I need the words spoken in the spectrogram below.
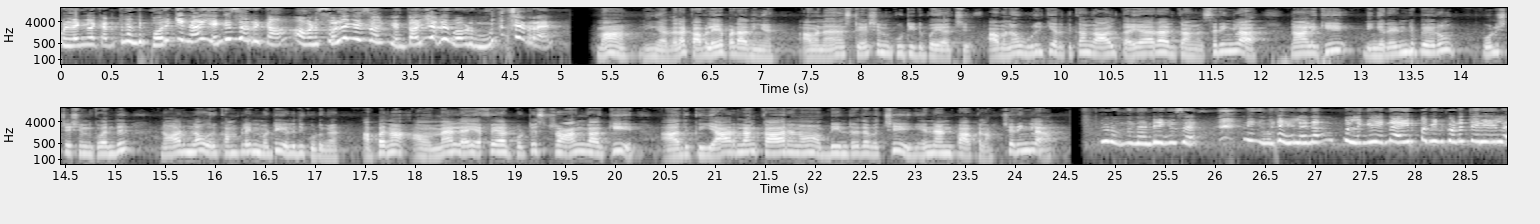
பிள்ளைங்களை கடத்தின அந்த பொறுக்கினா எங்க சார் இருக்கான் அவனை சொல்லுங்க சார் என் கையால அவனை முடிச்சிடுறேன் மா நீங்கள் அதெல்லாம் கவலையே படாதீங்க. அவனை ஸ்டேஷன் கூட்டிகிட்டு போயாச்சு. அவனை உரிக்கிறதுக்கு அங்கே ஆள் தயாராக இருக்காங்க. சரிங்களா? நாளைக்கு நீங்கள் ரெண்டு பேரும் போலீஸ் ஸ்டேஷனுக்கு வந்து நார்மலாக ஒரு கம்ப்ளைண்ட் மட்டும் எழுதி கொடுங்க. அப்போ தான் அவன் மேலே எஃப்ஐஆர் போட்டு ஸ்ட்ராங் ஆக்கி அதுக்கு யாரெல்லாம் காரணம் அப்படின்றத வச்சு என்னன்னு பார்க்கலாம். சரிங்களா? ரொம்ப நன்றிங்க சார் நீங்கள் மட்டும் இல்லைன்னா பிள்ளைங்க என்ன ஆயிருப்பாங்கன்னு கூட தெரியல.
